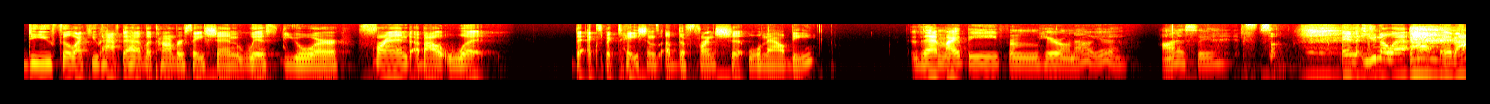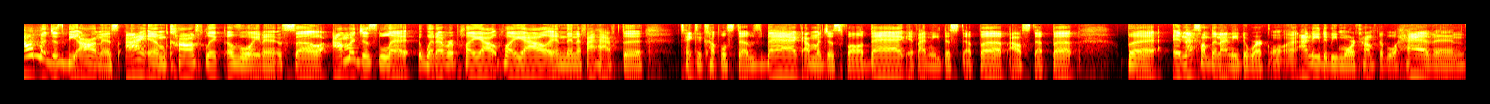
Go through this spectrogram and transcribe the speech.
do you feel like you have to have a conversation with your friend about what the expectations of the friendship will now be? That might be from here on out. Yeah, honestly. So, and you know what? I, and I'm gonna just be honest. I am conflict avoidant, so I'm gonna just let whatever play out, play out. And then if I have to take a couple steps back, I'm gonna just fall back. If I need to step up, I'll step up. But and that's something I need to work on. I need to be more comfortable having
